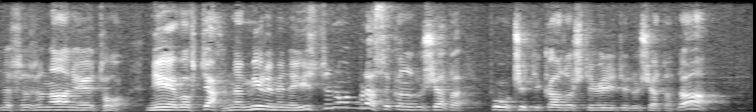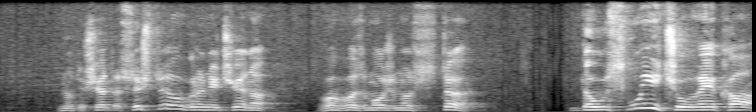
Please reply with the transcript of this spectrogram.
на съзнанието. Ние в тях намираме наистина от блясъка на душата. По очите казва, ще видите душата. Да, но душата също е ограничена във възможността да усвои човека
